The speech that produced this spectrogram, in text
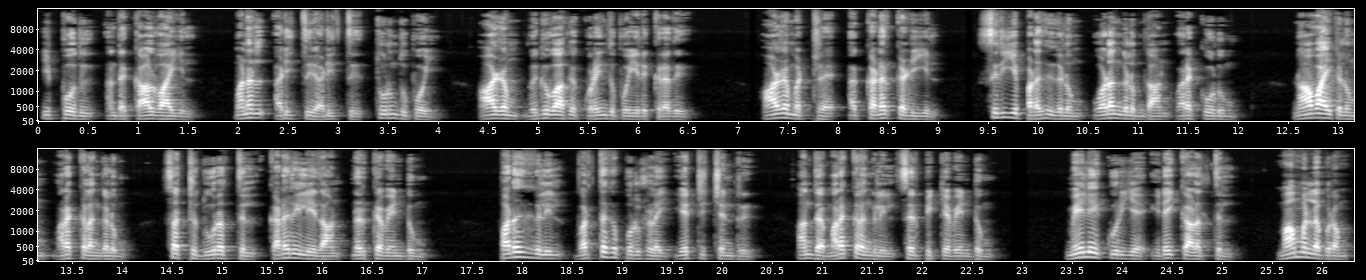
இப்போது அந்த கால்வாயில் மணல் அடித்து அடித்து தூர்ந்து போய் ஆழம் வெகுவாக குறைந்து போயிருக்கிறது. ஆழமற்ற அக்கடற்கழியில் சிறிய படகுகளும் ஓடங்களும் தான் வரக்கூடும். நாவாய்களும் மரக்கலங்களும் சற்று தூரத்தில் கடலிலேதான் நிற்க வேண்டும். படகுகளில் வர்த்தகப் பொருள்களை ஏற்றிச் சென்று அந்த மரக்கலங்களில் சேர்ப்பிக்க வேண்டும். மேலே கூறிய இடைக்காலத்தில் மாமல்லபுரம்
